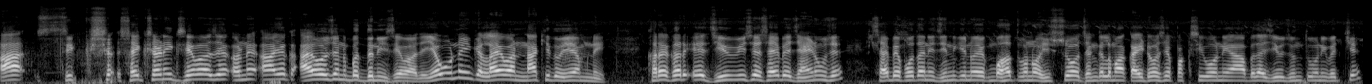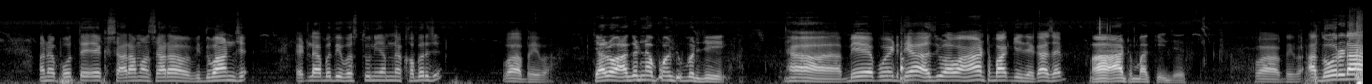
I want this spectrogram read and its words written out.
આ શિક્ષ, શૈક્ષણિક સેવા છે અને આ એક આયોજનબદ્ધની સેવા છે. એવું નહીં કે લાવ્યા નાખી દો એમ નહીં. ખરેખર એ જીવ વિશે સાહેબે જાણ્યું છે. સાહેબે પોતાની જિંદગીનો એક મહત્વનો હિસ્સો જંગલમાં કાઢ્યો છે પક્ષીઓની, આ બધા જીવજંતુઓની વચ્ચે. અને પોતે એક સારામાં સારા વિદ્વાન છે. એટલે આ બધી વસ્તુની અમને ખબર છે. વાહ ભાઈ વાહ. ચાલો આગળના પોઈન્ટ ઉપર જઈએ. હા બે પોઈન્ટ થયા. હજુ આવા આઠ બાકી છે કા સાહેબ? હા આઠ બાકી છે. વાહ ભાઈ વાહ. આ દોરડા?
